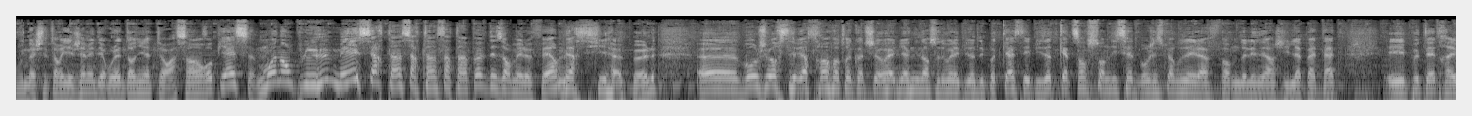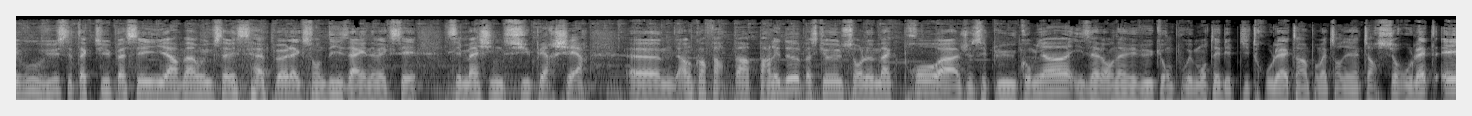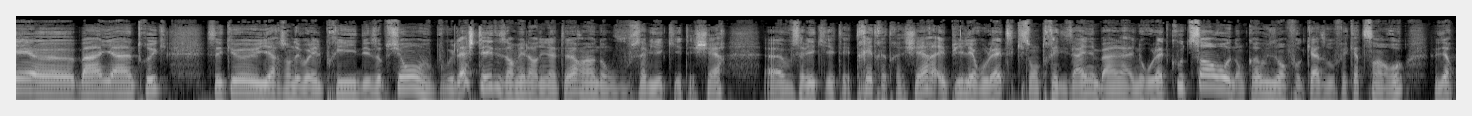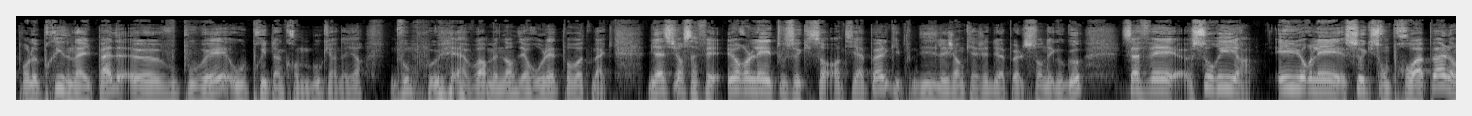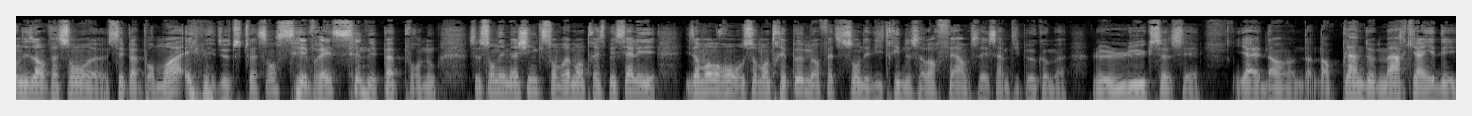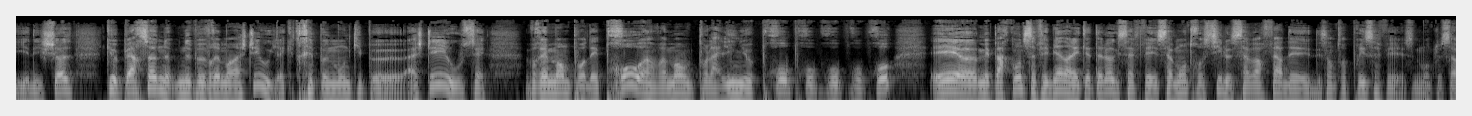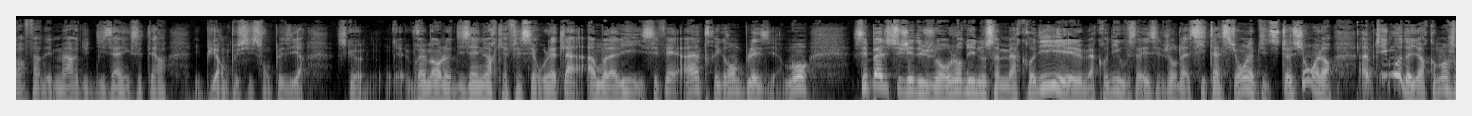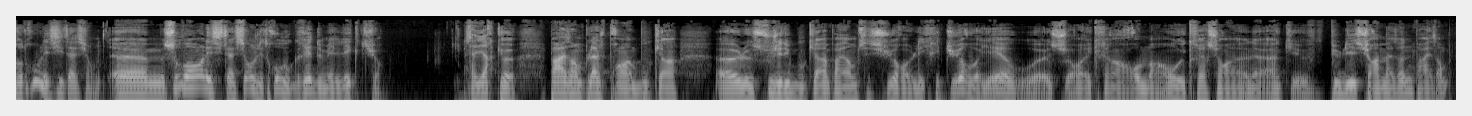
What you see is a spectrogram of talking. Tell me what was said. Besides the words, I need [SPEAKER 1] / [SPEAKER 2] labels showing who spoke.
[SPEAKER 1] Vous n'achèteriez jamais des roulettes d'ordinateur à 100 euros pièce Moi non plus, mais certains, certains, certains peuvent désormais le faire. Merci Apple. Euh, bonjour, c'est Bertrand, votre coach web. Bienvenue dans ce nouvel épisode du podcast, épisode 477. Bon, j'espère que vous avez la forme, de l'énergie, la patate. Et peut-être avez-vous vu cette actu passer hier? Ben oui, vous savez, c'est Apple avec son design, avec ses machines super chères. Euh, encore faire parler d'eux parce que sur le Mac Pro à je sais plus combien, ils avaient, on avait vu qu'on pouvait monter des petites roulettes hein, pour mettre son ordinateur sur roulette. Et euh, ben il y a un truc, c'est que hier j'en dévoilé le prix des options, vous pouvez l'acheter désormais l'ordinateur, hein, donc vous saviez qu'il était cher, euh, vous saviez qu'il était très très très cher. Et puis les roulettes qui sont très design, ben là, une roulette coûte 100 euros. Donc quand vous en faut 4 vous fait 400 euros, c'est-à-dire pour le prix d'un iPad euh, vous pouvez ou le prix d'un Chromebook hein, d'ailleurs, vous pouvez avoir maintenant des roulettes pour votre Mac. Bien sûr ça fait tous ceux qui sont anti-Apple, qui disent les gens qui achètent du Apple sont des gogos. Ça fait sourire et hurler ceux qui sont pro Apple en disant de toute façon euh, c'est pas pour moi. Et mais de toute façon c'est vrai ce n'est pas pour nous. Ce sont des machines qui sont vraiment très spéciales et ils en vendront sûrement très peu mais en fait ce sont des vitrines de savoir-faire. Vous savez c'est un petit peu comme euh, le luxe c'est il y a dans, dans, plein de marques il y, a des, il y a des choses que personne ne peut vraiment acheter ou il y a très peu de monde qui peut acheter ou c'est vraiment pour des pros hein, vraiment pour la ligne pro pro pro pro pro. Et euh, mais par contre ça fait bien dans les catalogues. Ça fait ça montre aussi le savoir-faire des, des entreprises montre le savoir-faire des marques, du design, etc. Et puis en plus, ils se font plaisir. Parce que vraiment, le designer qui a fait ces roulettes-là, à mon avis, il s'est fait un très grand plaisir. Bon, c'est pas le sujet du jour. Aujourd'hui, nous sommes mercredi, et le mercredi, vous savez, c'est le jour de la citation, la petite citation. Alors, un petit mot d'ailleurs, comment je retrouve les citations? Euh, Souvent, les citations, je les trouve au gré de mes lectures. C'est-à-dire que, par exemple, là, je prends un bouquin, euh, le sujet du bouquin, par exemple, c'est sur l'écriture, vous voyez, ou euh, sur écrire un roman, ou écrire sur un, un, publier sur Amazon, par exemple.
